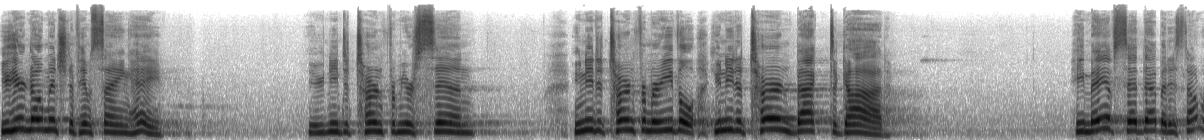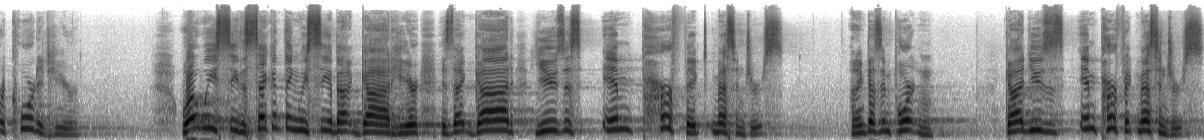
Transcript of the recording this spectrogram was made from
You hear no mention of him saying, Hey, you need to turn from your sin. You need to turn from your evil. You need to turn back to God. He may have said that, but it's not recorded here. What we see, the second thing we see about God here is that God uses imperfect messengers. I think that's important. God uses imperfect messengers.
